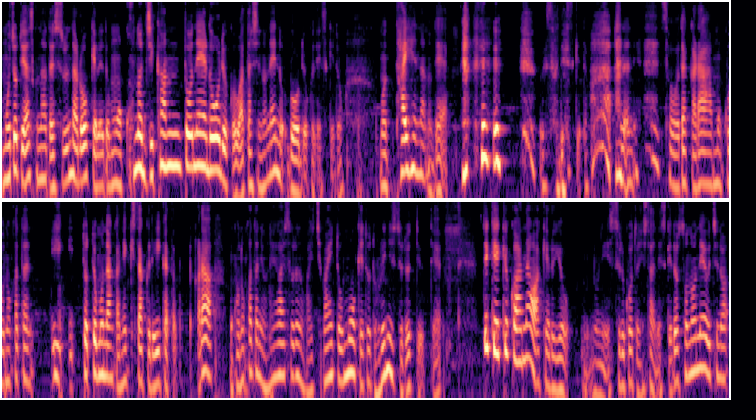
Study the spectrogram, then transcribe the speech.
もうちょっと安くなったりするんだろうけれどもこの時間とね労力私のね労力ですけどもう大変なので 嘘ですけどあのねそうだからもうこの方いとてもなんかね気さくでいい方だったからもうこの方にお願いするのが一番いいと思うけどどれにするって言ってで結局穴を開けるようにすることにしたんですけどそのねうちの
